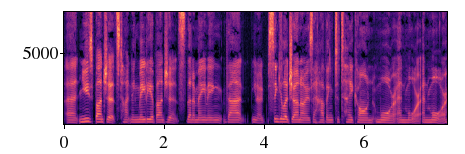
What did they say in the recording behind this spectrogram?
uh, news budgets, tightening media budgets that are meaning that, you know, singular journos are having to take on more and more and more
